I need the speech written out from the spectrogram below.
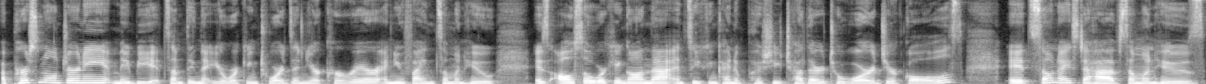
a personal journey, maybe it's something that you're working towards in your career, and you find someone who is also working on that. And so you can kind of push each other towards your goals. It's so nice to have someone who's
